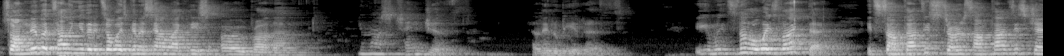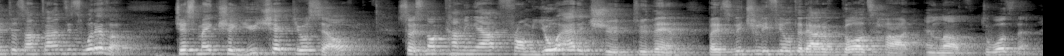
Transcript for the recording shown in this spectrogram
So I'm never telling you that it's always going to sound like this. Oh, brother, you must change it a little bit. It's not always like that. It's sometimes it's stern, sometimes it's gentle, sometimes it's whatever. Just make sure you check yourself so it's not coming out from your attitude to them, but it's literally filtered out of God's heart and love towards them.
